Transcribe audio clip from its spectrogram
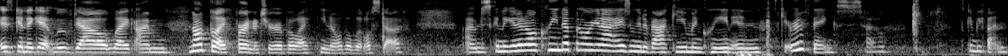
is gonna get moved out. Like I'm not the like furniture, but like, you know, the little stuff. I'm just gonna get it all cleaned up and organized. I'm gonna vacuum and clean and get rid of things. So it's gonna be fun.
